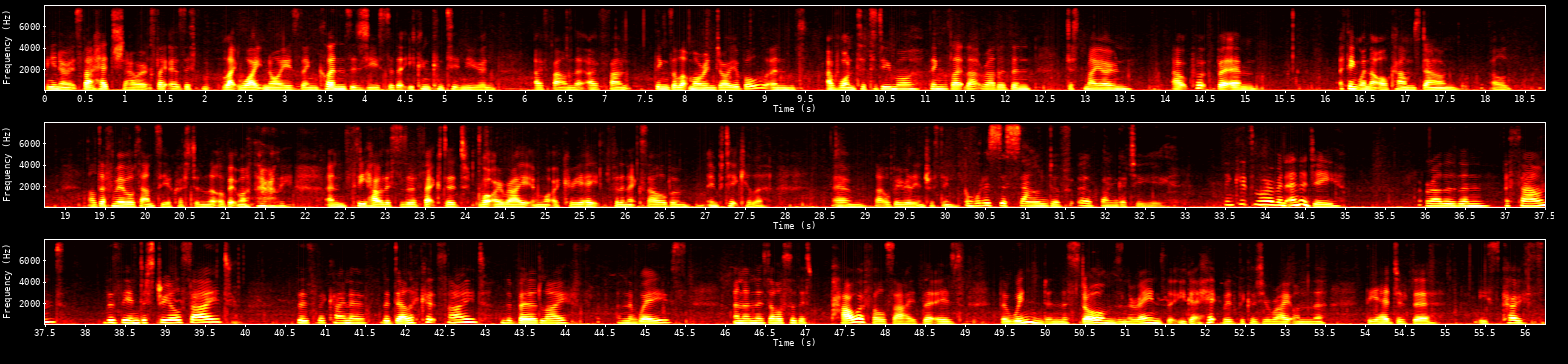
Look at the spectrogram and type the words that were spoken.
you know, it's that head shower. It's like as if like white noise then cleanses you so that you can continue. And I've found that I've found things a lot more enjoyable and I've wanted to do more things like that rather than just my own output. But um, I think when that all calms down, I'll I'll definitely be able to answer your question a little bit more thoroughly and see how this has affected what I write and what I create for the next album in particular. Um, that will be really interesting. And what is the sound of, of Bangor to you? I think it's more of an energy rather than a sound. There's the industrial side, there's the kind of the delicate side, the bird life and the waves, and then there's also this powerful side that is the wind and the storms and the rains that you get hit with because you're right on the the edge of the east coast.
